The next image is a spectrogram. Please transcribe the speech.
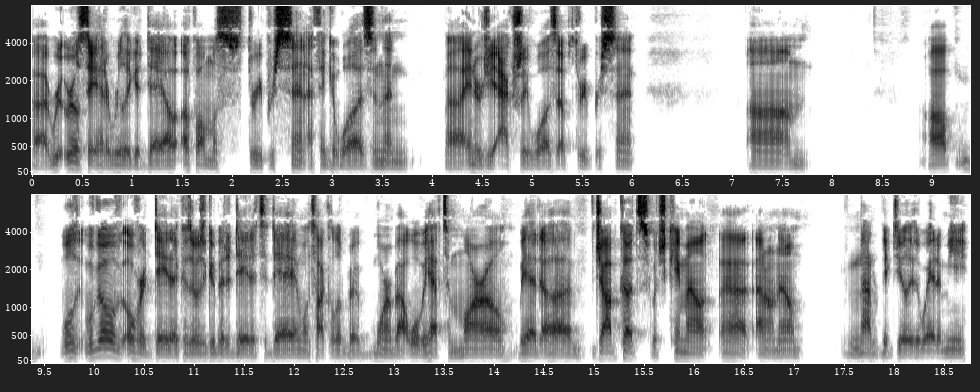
Uh, real estate had a really good day, up almost three percent, I think it was, and then uh, energy actually was up three percent. Um, I'll, we'll we'll go over data because there was a good bit of data today, and we'll talk a little bit more about what we have tomorrow. We had uh, job cuts, which came out. Uh, I don't know, not a big deal either way to me.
